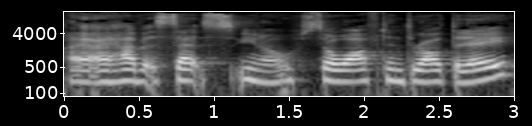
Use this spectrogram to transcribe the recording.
I, have it set, you know, so often throughout the day,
